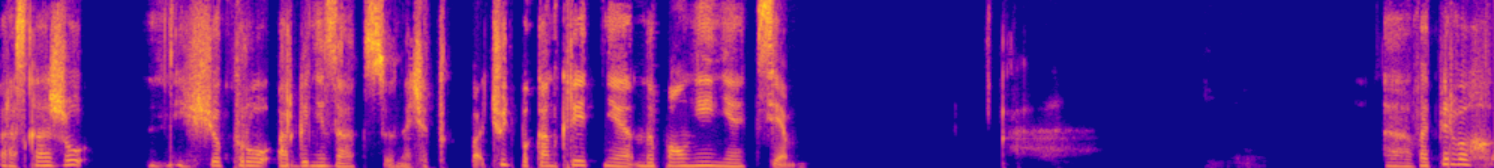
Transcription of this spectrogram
Расскажу еще про организацию, значит, чуть поконкретнее наполнение тем. Э, во-первых,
